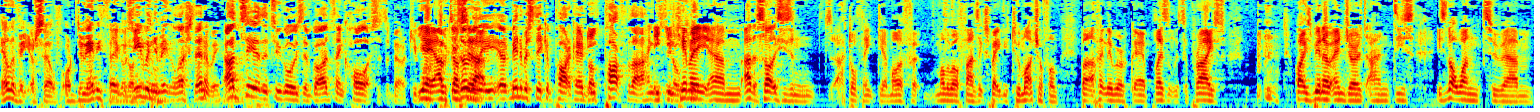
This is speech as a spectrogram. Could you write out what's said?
elevate yourself or do anything. There if you go. you're on See, your when you make the list anyway. I'd say of the two goalies they've got, I'd think Hollis is the better keeper. Yeah, I would He's say that. He uh, made a mistake at Parkhead, but apart from that, I think He, he's he been came okay. out um, at the start of the season. I don't think uh, Motherwell fans expected too much of him, but I think they were uh, pleasantly surprised. but he's been out injured, and he's he's not one to um,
